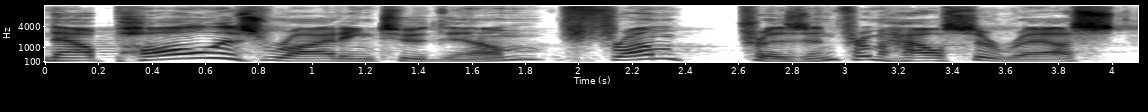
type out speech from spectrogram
Now, Paul is writing to them from prison, from house arrest,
